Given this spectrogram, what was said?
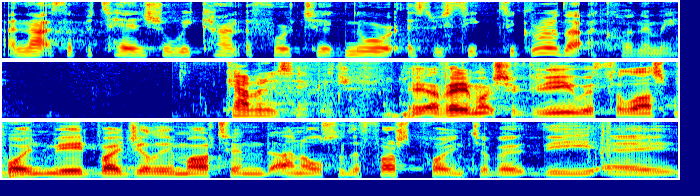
and that's a potential we can't afford to ignore as we seek to grow that economy. Cabinet Secretary. Uh, I very much agree with the last point made by Gillian Martin and also the first point about the uh,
